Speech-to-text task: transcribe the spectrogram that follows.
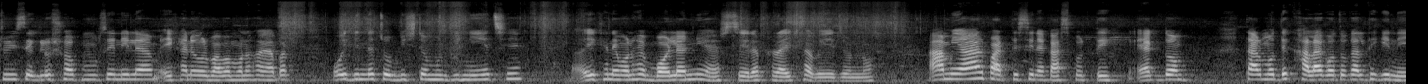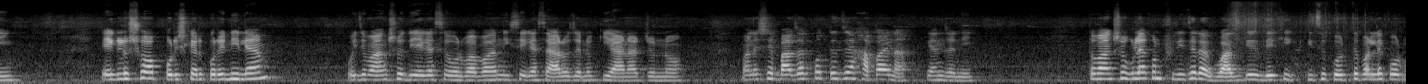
টুইচ এগুলো সব মুছে নিলাম। এখানে ওর বাবা মনে হয় আবার ওই দিনে চব্বিশটা মুরগি নিয়েছে। এখানে মনে হয় ব্রয়লার নিয়ে আসছে, এরা ফ্রাই খাবে জন্য আমি আর পারতেছি না কাজ করতে, একদম। তার মধ্যে খালা গতকাল থেকে নেই। এগুলো সব পরিষ্কার করে নিলাম। ওই যে মাংস দিয়ে গেছে, ওর বাবা নিচে গেছে আরও যেন কি আনার জন্য। মানে সে বাজার করতে যে হাঁপায় না, কেন জানি। তো মাংসগুলো এখন ফ্রিজে রাখব, আজকে দেখি কিছু করতে পারলে করব,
